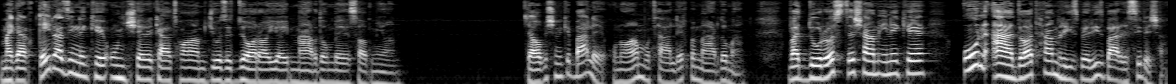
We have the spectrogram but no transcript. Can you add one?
مگر غیر از اینه که اون شرکت ها هم جز دارایی مردم به حساب میان؟ جوابش اینه که بله اونا هم متعلق به مردمن. و درستش هم اینه که اون اعداد هم ریز به ریز بررسی بشن.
